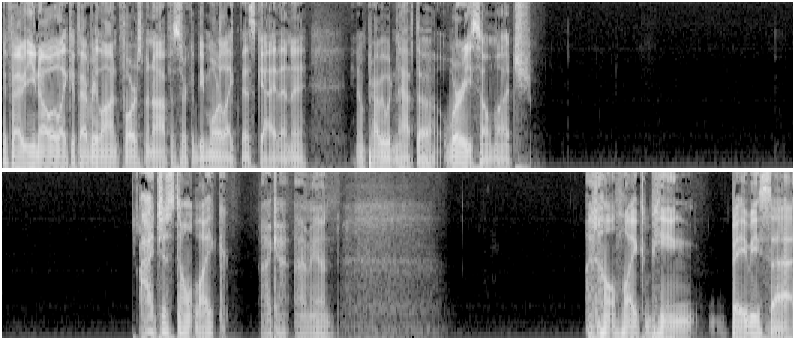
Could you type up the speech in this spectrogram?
if every, you know, like if every law enforcement officer could be more like this guy, then, I, you know, probably wouldn't have to worry so much. I just don't like, I got, I mean, I don't like being babysat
